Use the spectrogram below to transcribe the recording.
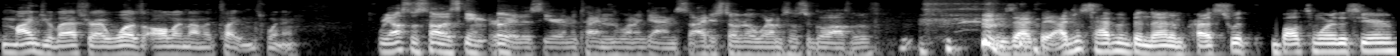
mind you, last year I was all in on the Titans winning. We also saw this game earlier this year, and the Titans won again. So I just don't know what I'm supposed to go off of. exactly. I just haven't been that impressed with Baltimore this year.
